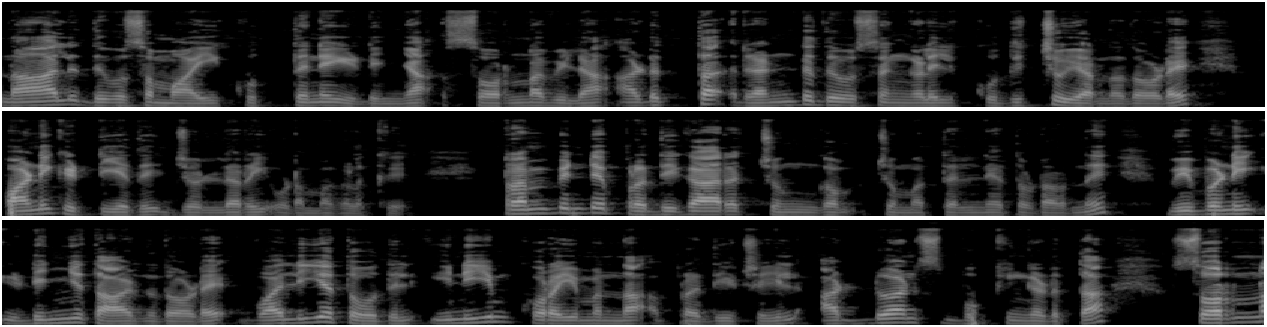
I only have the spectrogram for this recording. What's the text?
നാല് ദിവസമായി കുത്തനെ ഇടിഞ്ഞ സ്വർണവില അടുത്ത രണ്ട് ദിവസങ്ങളിൽ കുതിച്ചുയർന്നതോടെ പണി കിട്ടിയത് ജ്വല്ലറി ഉടമകൾക്ക്. ട്രംപിന്റെ പ്രതികാര ചുങ്കം ചുമത്തലിനെ തുടർന്ന് വിപണി ഇടിഞ്ഞു താഴ്ന്നതോടെ വലിയ തോതിൽ ഇനിയും കുറയുമെന്ന പ്രതീക്ഷയിൽ അഡ്വാൻസ് ബുക്കിംഗ് എടുത്ത സ്വർണ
